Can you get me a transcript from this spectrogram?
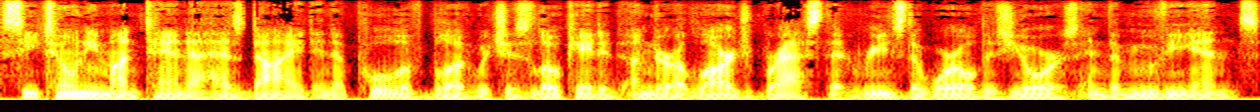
see Tony Montana has died in a pool of blood which is located under a large brass that reads the world is yours and the movie ends.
